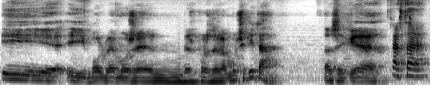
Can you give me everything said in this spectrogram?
Y, y volvemos en, después de la musiquita. Así que. Hasta ahora.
